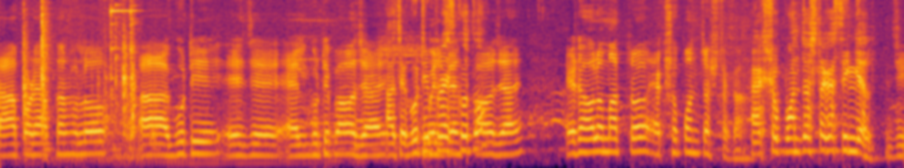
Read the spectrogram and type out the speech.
তারপরে আপনার হলো গুটি এই যে এল গুটি পাওয়া যায়। আচ্ছা, গুটি bench কত? পাওয়া যায়। এটা হলো মাত্র একশো পঞ্চাশ টাকা। একশো পঞ্চাশ টাকা সিঙ্গেল? জি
